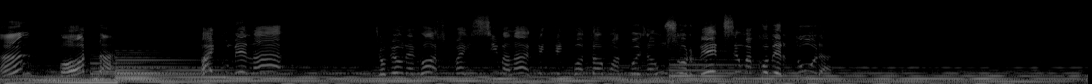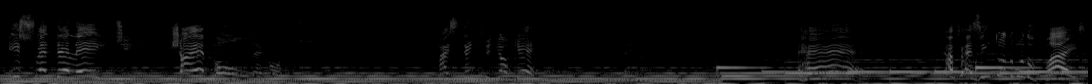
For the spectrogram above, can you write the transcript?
Hã? Embota. Vai comer lá. Deixa eu ver um negócio que vai em cima lá. Tem, tem que botar alguma coisa. Um sorvete sem uma cobertura. Isso é deleite. Já é bom o negócio. Mas tem que ficar o quê? É. Cafezinho todo mundo faz,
